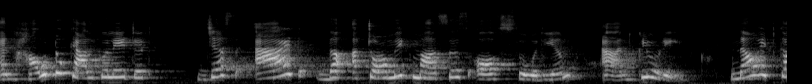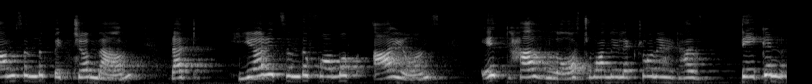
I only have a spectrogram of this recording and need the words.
And how to calculate it? Just add the atomic masses of sodium and chlorine. Now it comes in the picture, ma'am, that here it's in the form of ions. It has lost one electron and it has taken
